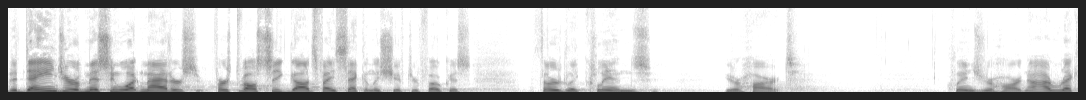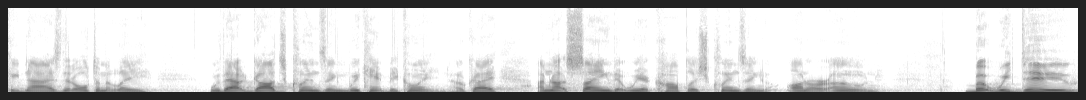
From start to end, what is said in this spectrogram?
the danger of missing what matters first of all, seek God's face. Secondly, shift your focus. Thirdly, cleanse your heart cleanse your heart. Now, I recognize that ultimately, without God's cleansing, we can't be clean, okay? I'm not saying that we accomplish cleansing on our own, but we do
